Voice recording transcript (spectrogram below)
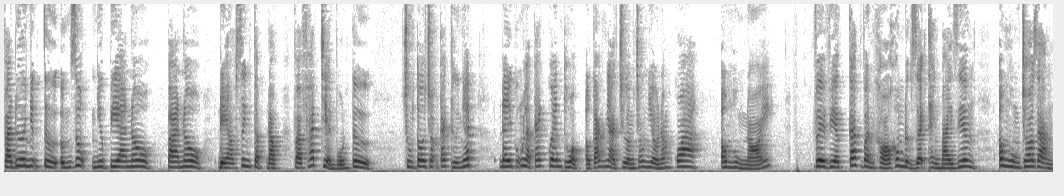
và đưa những từ ứng dụng như piano, pano để học sinh tập đọc và phát triển vốn từ. Chúng tôi chọn cách thứ nhất, đây cũng là cách quen thuộc ở các nhà trường trong nhiều năm qua, ông Hùng nói. Về việc các vần khó không được dạy thành bài riêng, ông Hùng cho rằng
